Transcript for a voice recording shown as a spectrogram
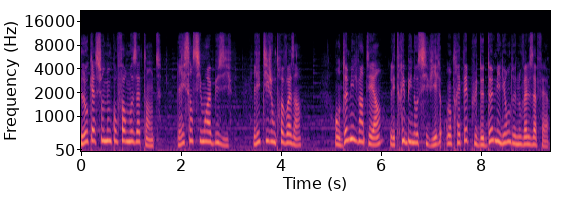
location non conforme aux attentes, licenciement abusif, litige entre voisins. En 2021, les tribunaux civils ont traité plus de 2 millions de nouvelles affaires.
